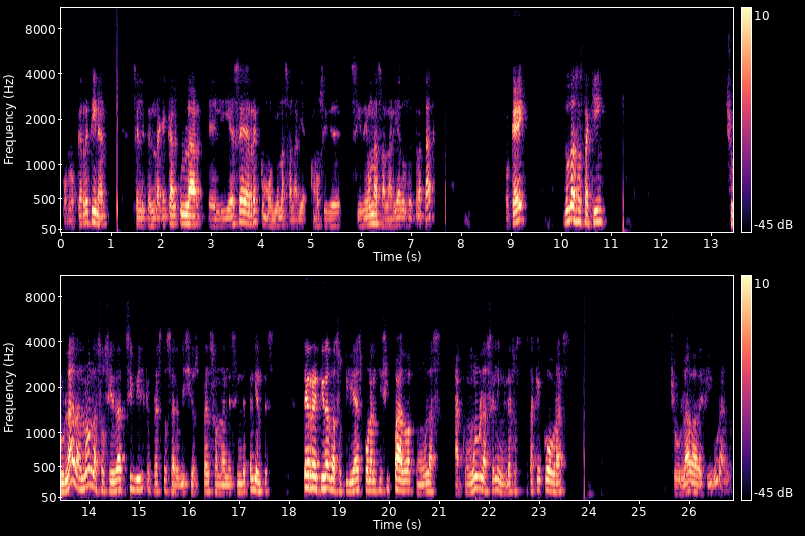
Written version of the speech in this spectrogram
por lo que retiran, se le tendrá que calcular el ISR como de una salaria, como si de, si de un asalariado se tratara. ¿Ok? ¿Dudas hasta aquí? Chulada, ¿no? La sociedad civil que presta servicios personales independientes, te retiras las utilidades por anticipado, acumulas, acumulas el ingreso hasta que cobras, chulada de figura, ¿no?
